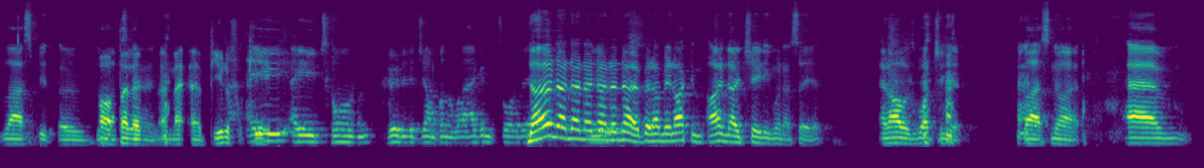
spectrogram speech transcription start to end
last bit of the Oh, but a, game. a, a beautiful Are you, are you torn who to jump on the wagon for? There? No, no, no, no, no, no, no. But I mean, I can I know cheating when I see it, and I was watching it last night. Um,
